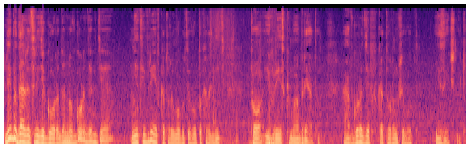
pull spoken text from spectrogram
либо даже среди города, но в городе, где нет евреев, которые могут его похоронить по еврейскому обряду, а в городе, в котором живут язычники.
